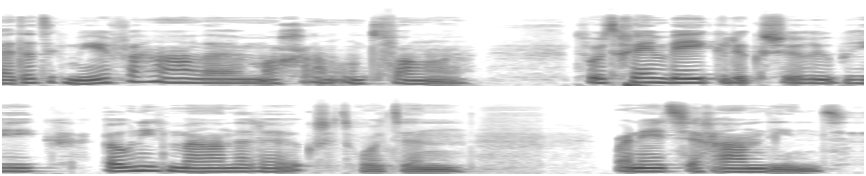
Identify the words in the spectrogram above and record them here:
uh, dat ik meer verhalen mag gaan ontvangen. Het wordt geen wekelijkse rubriek, ook niet maandelijks. Het wordt een, wanneer het zich aandient,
